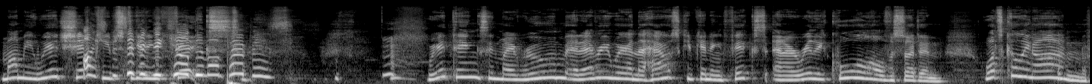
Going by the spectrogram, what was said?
Mommy, weird shit I keeps specifically killed them on purpose. Weird things in my room and everywhere in the house keep getting fixed and are really cool all of a sudden. What's going on?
